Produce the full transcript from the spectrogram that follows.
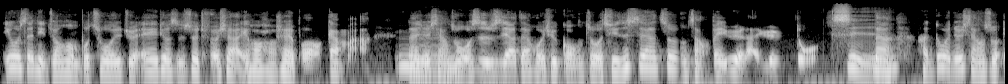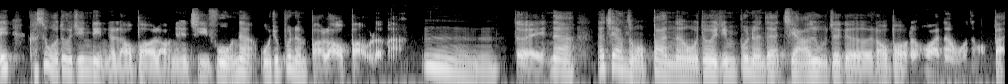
因为身体状况不错，就觉得哎，六十岁退休下来以后好像也不知道干嘛。那就想说，我是不是要再回去工作？嗯、其实现在这种长辈越来越多，是。那很多人就想说，哎、欸，可是我都已经领了劳保老年给付，那我就不能保劳保了嘛？嗯，对。那那这样怎么办呢？我都已经不能再加入这个劳保的话，那我怎么办？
